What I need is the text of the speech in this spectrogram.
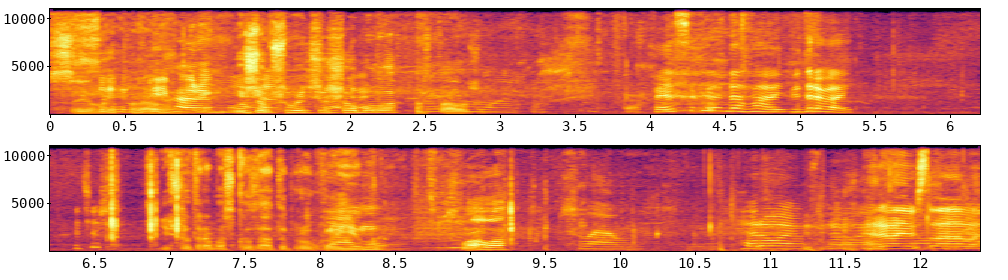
Сили, правда? І щоб швидше що було? Сталося. Песика, давай, відривай. Хочеш? І що треба сказати про Україну? Слава! Слава. Героям слава. Героям слава.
